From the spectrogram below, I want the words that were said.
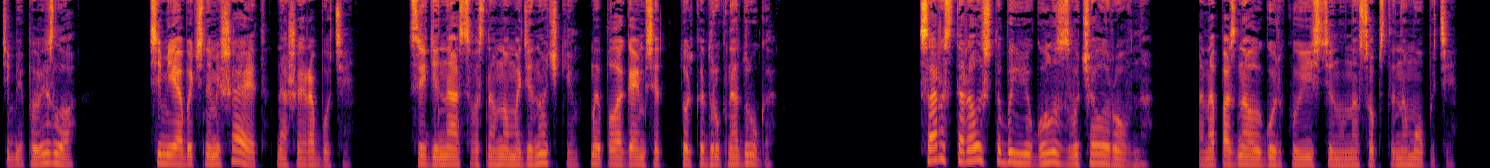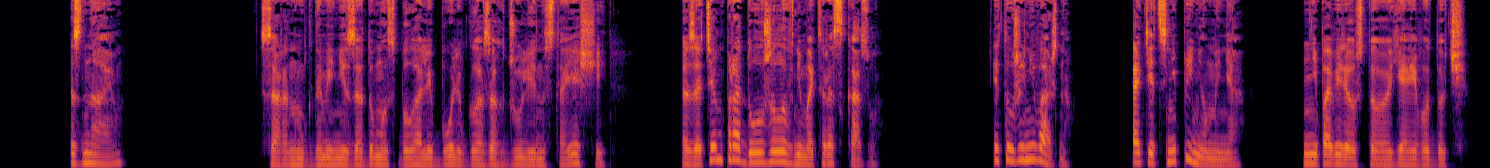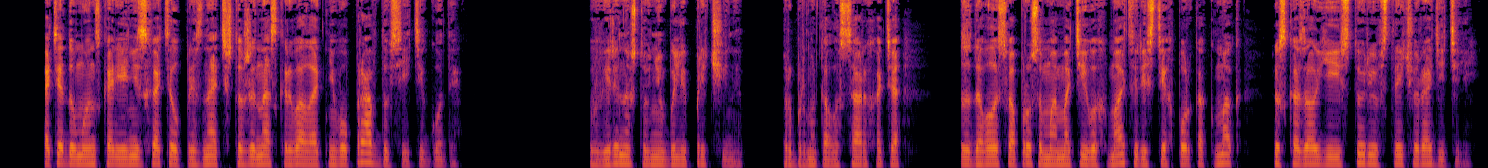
Тебе повезло. Семья обычно мешает нашей работе. Среди нас в основном одиночки, мы полагаемся только друг на друга. Сара старалась, чтобы ее голос звучал ровно. Она познала горькую истину на собственном опыте. «Знаю». Сара на мгновение задумалась, была ли боль в глазах Джулии настоящей, а затем продолжила внимать рассказу. «Это уже не важно. Отец не принял меня, не поверил, что я его дочь. Хотя, думаю, он скорее не захотел признать, что жена скрывала от него правду все эти годы. Уверена, что у нее были причины, пробормотала Сара, хотя задавалась вопросом о мотивах матери с тех пор, как Мак рассказал ей историю встречи родителей.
